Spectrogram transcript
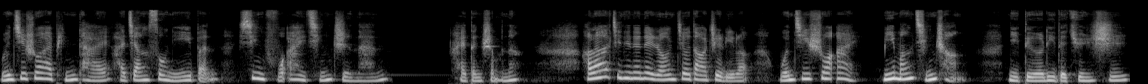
文姬说爱平台还将送你一本幸福爱情指南，还等什么呢？好了，今天的内容就到这里了。闻鸡说爱，迷茫情场，你得力的军师。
